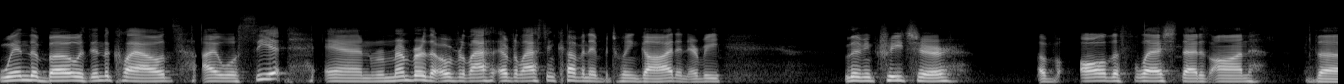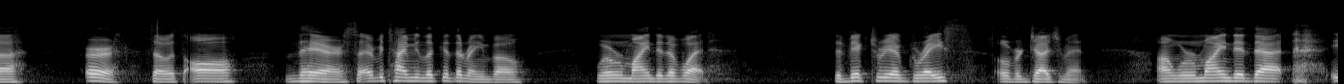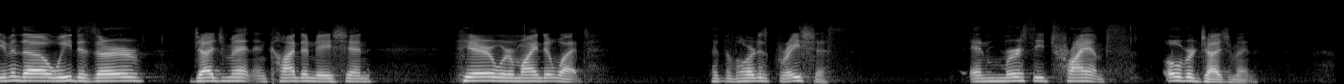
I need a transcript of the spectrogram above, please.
when the bow is in the clouds, I will see it and remember the everlasting covenant between God and every living creature of all the flesh that is on the earth. So it's all there. So every time you look at the rainbow, we're reminded of what? The victory of grace over judgment. Um, we're reminded that even though we deserve judgment and condemnation, here we're reminded what? That the Lord is gracious and mercy triumphs over judgment.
